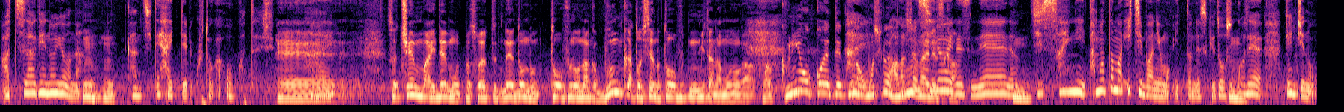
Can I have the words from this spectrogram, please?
厚揚げのようなうんうん。感じで入ってることが多かったです、へえ、それチェンマイでもやっぱそうやってねどんどん豆腐のなんか文化としての豆腐みたいなものがほら国を越えてっていうのは面白い話じゃないですか、面白いですね、うん。実際にたまたま市場にも行ったんですけどそこで現地の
